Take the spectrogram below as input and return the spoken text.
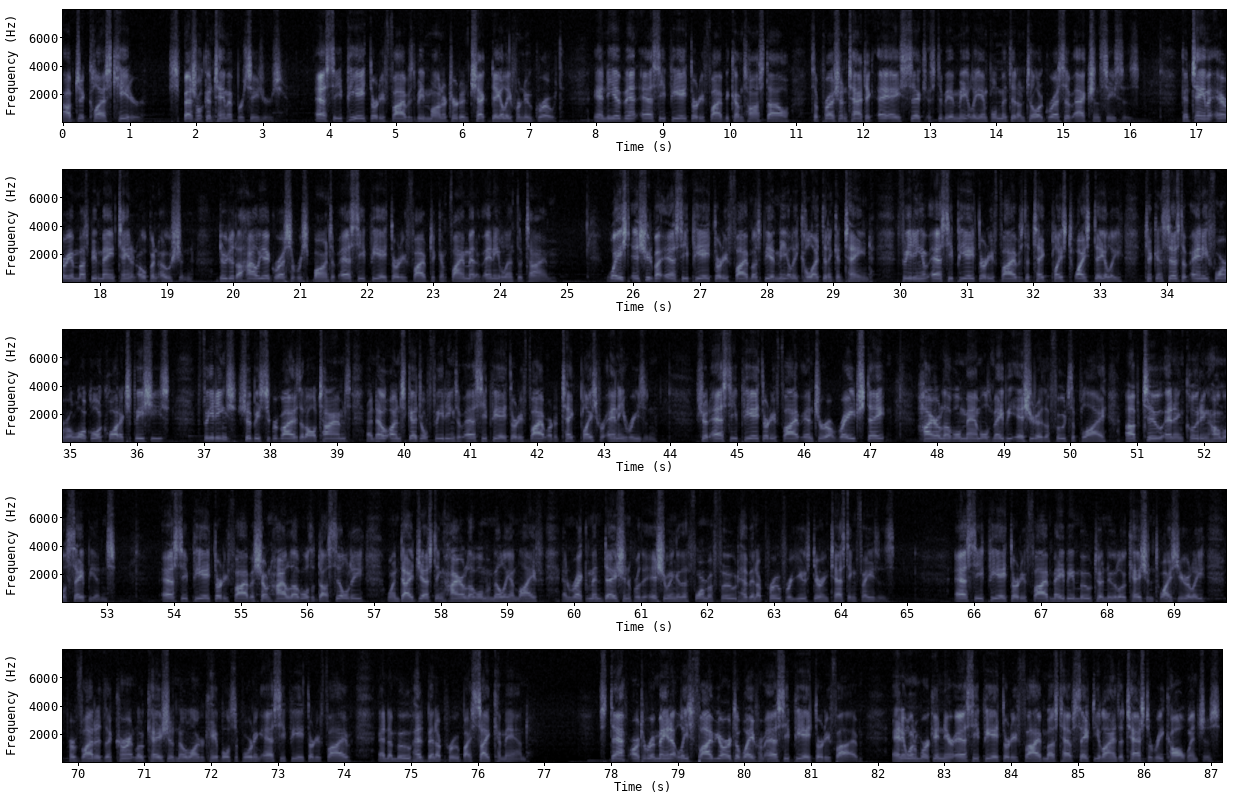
Object Class Keter Special Containment Procedures SCP-835 is to be monitored and checked daily for new growth. In the event SCP-835 becomes hostile, Suppression Tactic AA-6 is to be immediately implemented until aggressive action ceases. Containment area must be maintained in open ocean, due to the highly aggressive response of SCP-835 to confinement of any length of time. Waste issued by SCP-835 must be immediately collected and contained. Feeding of SCP-835 is to take place twice daily, to consist of any form of local aquatic species. Feedings should be supervised at all times, and no unscheduled feedings of SCP-835 are to take place for any reason. Should SCP-835 enter a rage state, higher level mammals may be issued as a food supply, up to and including Homo sapiens. SCP-835 has shown high levels of docility when digesting higher-level mammalian life, and recommendations for the issuing of this form of food have been approved for use during testing phases. SCP-835 may be moved to a new location twice yearly, provided the current location is no longer capable of supporting SCP-835 and the move has been approved by Site Command. Staff are to remain at least 5 yards away from SCP-835. Anyone working near SCP-835 must have safety lines attached to recall winches.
